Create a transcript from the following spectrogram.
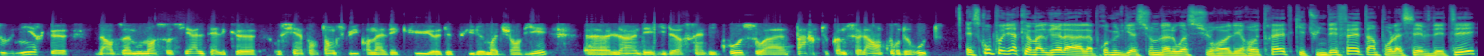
souvenir que dans un mouvement social tel que aussi important que celui qu'on a vécu depuis le mois de janvier, l'un des leaders syndicaux soit parte comme cela en cours de route. Est-ce qu'on peut dire que malgré la, promulgation de la loi sur euh, les retraites, qui est une défaite hein, pour la CFDT,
